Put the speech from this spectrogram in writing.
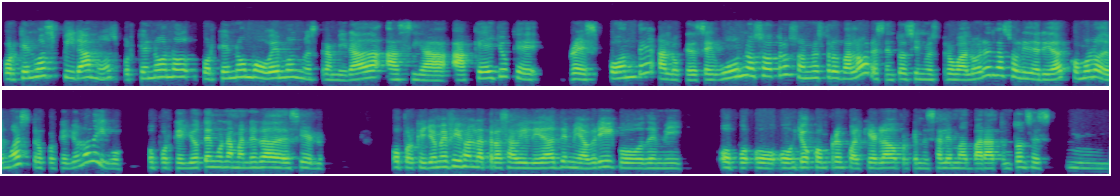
¿por qué no aspiramos, por qué no, por qué no movemos nuestra mirada hacia aquello que responde a lo que según nosotros son nuestros valores? Entonces, si nuestro valor es la solidaridad, ¿cómo lo demuestro? Porque yo lo digo o porque yo tengo una manera de decirlo o porque yo me fijo en la trazabilidad de mi abrigo o de mi o, yo compro en cualquier lado porque me sale más barato. Entonces, mm,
